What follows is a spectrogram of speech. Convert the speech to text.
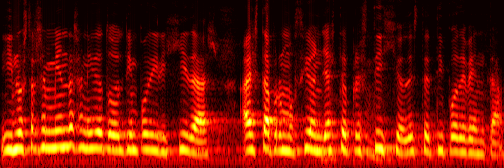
Y nuestras enmiendas han ido todo el tiempo dirigidas a esta promoción y a este prestigio de este tipo de venta.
